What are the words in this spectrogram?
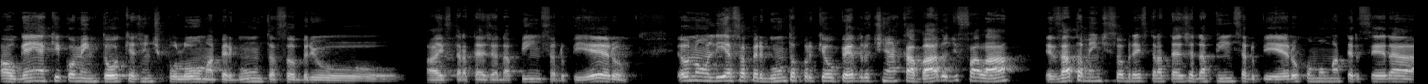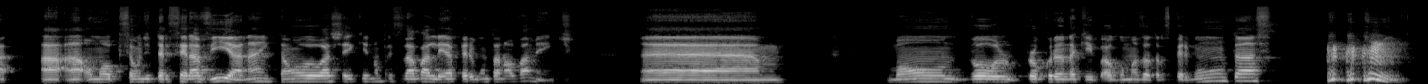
alguém aqui comentou que a gente pulou uma pergunta sobre o, a estratégia da pinça do Piero. Eu não li essa pergunta porque o Pedro tinha acabado de falar exatamente sobre a estratégia da pinça do Piero como uma terceira, a, a, uma opção de terceira via, né? Então eu achei que não precisava ler a pergunta novamente. É... Bom, vou procurando aqui algumas outras perguntas.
